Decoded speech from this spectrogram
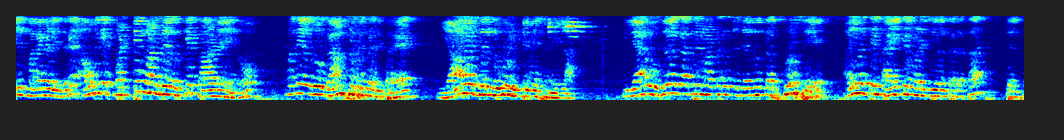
ಏನ್ ಮನೆಗಳಿದ್ರೆ ಅವ್ರಿಗೆ ಪಟ್ಟಿ ಮಾಡದೇ ಇರೋದಕ್ಕೆ ಕಾರಣ ಏನು, ಮನೆಯವರು ಗ್ರಾಮ ಸಭೆ ಕರೀತಾರೆ ಯಾವ ಜನರಿಗೂ ಇಲ್ಲ. ಇಲ್ಲಿ ಯಾರು ಉದ್ಯೋಗ ಖಾತ್ರಿ ಮಾಡ್ತಕ್ಕಂಥ ಜನರನ್ನ ಕೂರಿಸಿ ಐವತ್ತೆಂಟು ಆಯ್ಕೆ ಮಾಡಿದ್ವಿ ಅಂತಕ್ಕಂಥ ಕೆಲಸ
